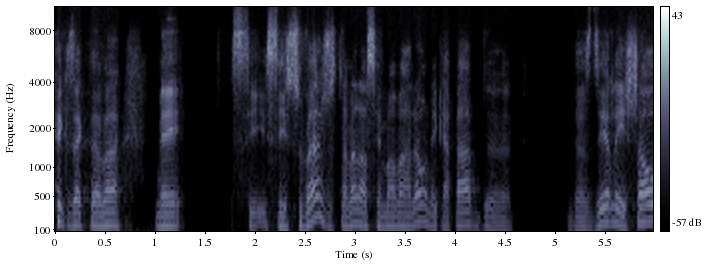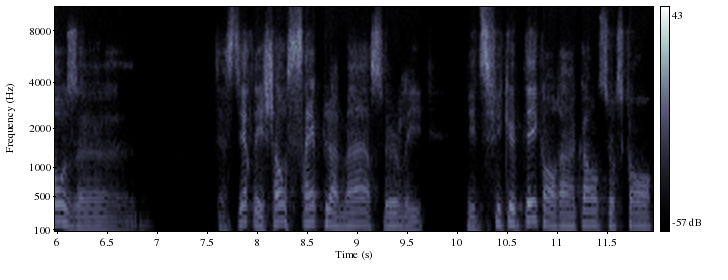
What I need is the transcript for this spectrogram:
Exactement. Mais c'est souvent, justement, dans ces moments-là, on est capable de, se dire les choses, de se dire les choses simplement sur les difficultés qu'on rencontre, sur ce qu'on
